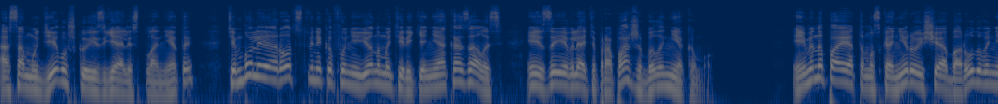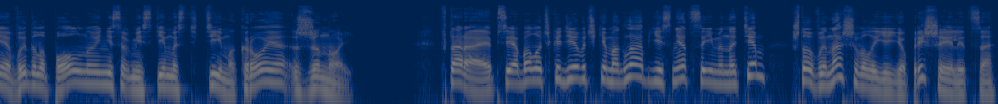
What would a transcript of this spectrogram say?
а саму девушку изъяли с планеты, тем более родственников у нее на материке не оказалось, и заявлять о пропаже было некому. Именно поэтому сканирующее оборудование выдало полную несовместимость Тима Кроя с женой. Вторая пси-оболочка девочки могла объясняться именно тем, что вынашивала ее пришелица.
